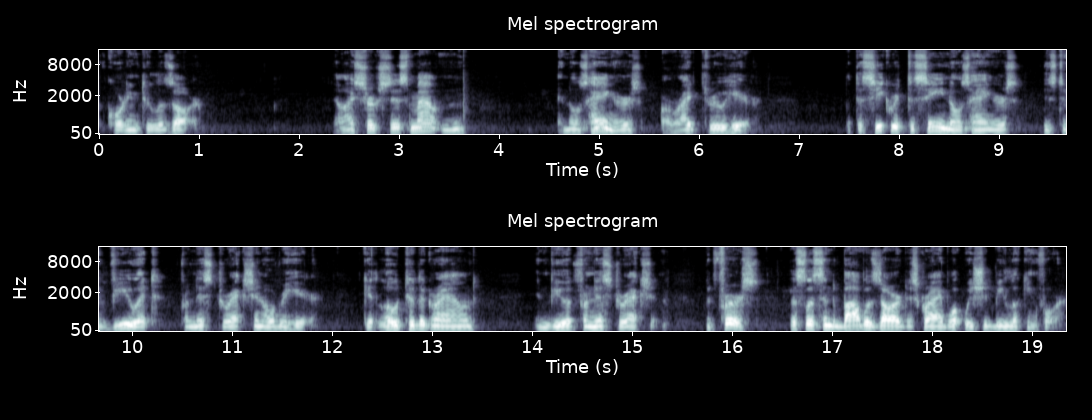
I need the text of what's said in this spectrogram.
according to Lazar. Now I searched this mountain, and those hangars are right through here. But the secret to seeing those hangars is to view it from this direction over here. Get low to the ground and view it from this direction. But first, let's listen to Bob Lazar describe what we should be looking for.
